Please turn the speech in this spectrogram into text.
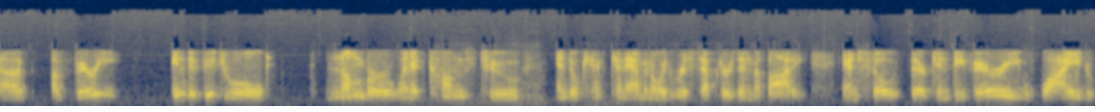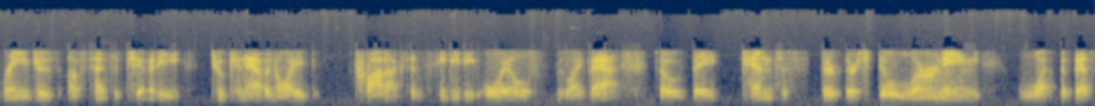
uh, a very individual number when it comes to endocannabinoid receptors in the body. And so there can be very wide ranges of sensitivity to cannabinoid products and CBD oils like that. So they tend to they're they're still learning what the best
